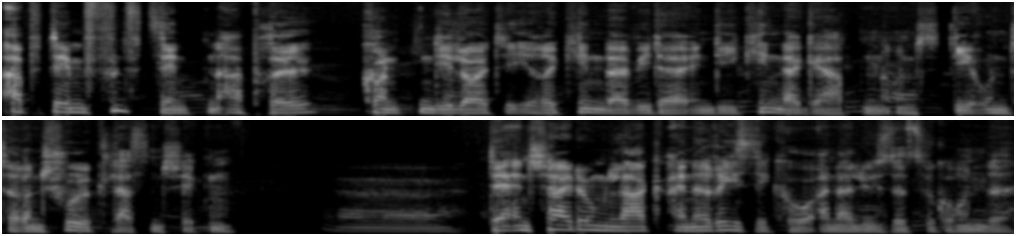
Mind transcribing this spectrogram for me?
Ab dem 15. April konnten die Leute ihre Kinder wieder in die Kindergärten und die unteren Schulklassen schicken. Der Entscheidung lag eine Risikoanalyse zugrunde.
